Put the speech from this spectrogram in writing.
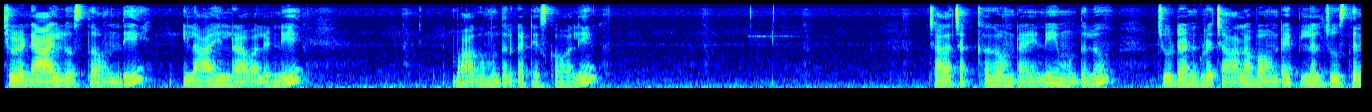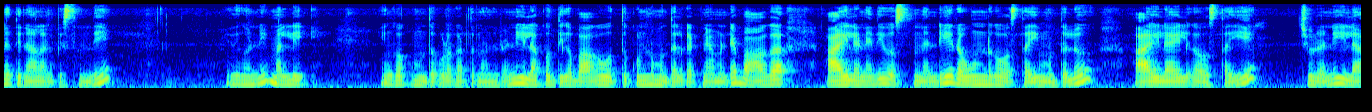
చూడండి ఆయిల్ వస్తూ ఉంది. ఇలా ఆయిల్ రావాలండి. బాగా ముద్దలు కట్టేసుకోవాలి. చాలా చక్కగా ఉంటాయండి ఈ ముద్దలు. చూడడానికి కూడా చాలా బాగుంటాయి. పిల్లలు చూస్తేనే తినాలనిపిస్తుంది. ఇదిగోండి మళ్ళీ ఇంకొక ముద్ద కూడా కడుతున్నాను చూడండి. ఇలా కొద్దిగా బాగా ఒత్తుకుంటూ ముద్దలు కట్టినామంటే బాగా ఆయిల్ అనేది వస్తుందండి. రౌండ్గా వస్తాయి ముద్దలు. ఆయిల్ ఆయిల్గా వస్తాయి. చూడండి ఇలా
